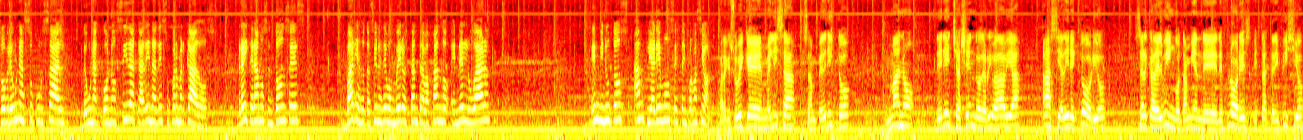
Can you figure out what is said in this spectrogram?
sobre una sucursal de una conocida cadena de supermercados. Reiteramos entonces Varias dotaciones de bomberos están trabajando en el lugar. En minutos ampliaremos esta información. Para que se ubique en Melisa, San Pedrito, mano derecha yendo de Rivadavia hacia Directorio, cerca del bingo también de, Flores, está este edificio.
